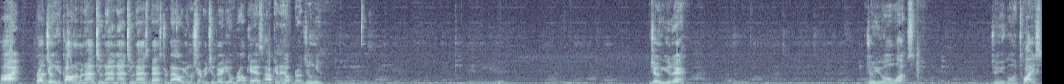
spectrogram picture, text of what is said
All right. Brother Junior, call number 929-929 is Pastor Dow. You're on the Straightway Truth radio broadcast. How can I help, Brother Junior? Junior, you there? Junior you going once. Junior going twice.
